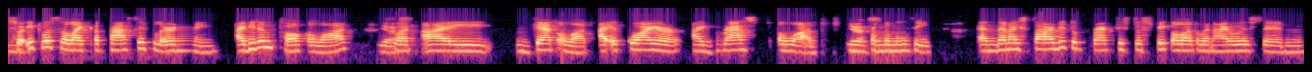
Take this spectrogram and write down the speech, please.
Mm. So it was like a passive learning. I didn't talk a lot, yes. but I get a lot. I acquire, I grasp a lot yes. from the movie. And then I started to practice to speak a lot when I was in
